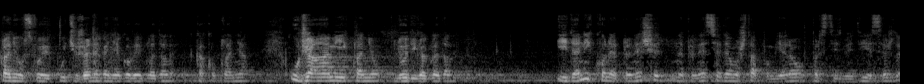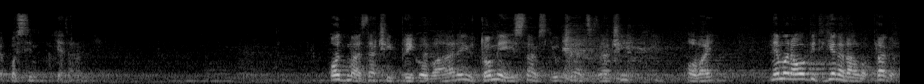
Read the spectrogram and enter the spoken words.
klanjao u svojoj kući, žene ga njegove gledale, kako klanja. U džamiji klanjao, ljudi ga gledali. I da niko ne prenese, ne prenese da je on šta pomjerao prsti između dvije sežde, osim jedan od njih. Odma znači, prigovaraju, tome je islamski učenjaci, znači, ovaj, ne mora ovo biti generalno pravilo.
